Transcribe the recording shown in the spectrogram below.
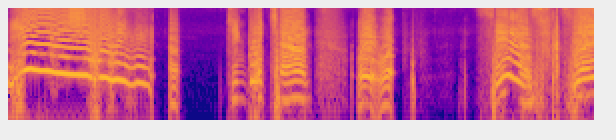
Uh, Jingle Town. Wait, what? Santa's playing.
